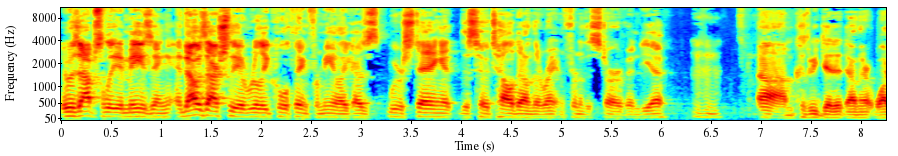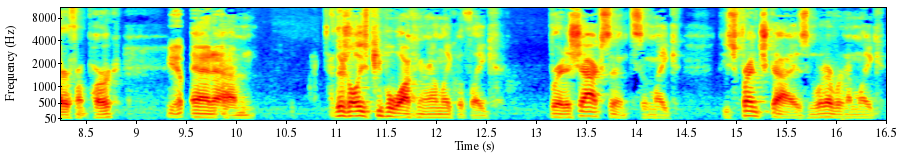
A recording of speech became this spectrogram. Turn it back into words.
it was absolutely amazing. And that was actually a really cool thing for me. Like, I was, we were staying at this hotel down there right in front of the Star of India hmm um because we did it down there at waterfront park Yep. and um there's all these people walking around like with like british accents and like these french guys and whatever and i'm like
